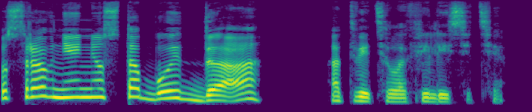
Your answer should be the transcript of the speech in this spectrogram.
«По сравнению с тобой, да», — ответила Фелисити.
